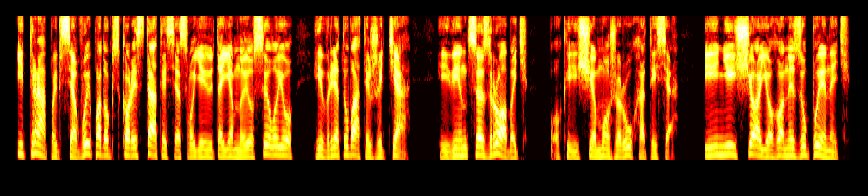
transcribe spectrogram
і трапився випадок скористатися своєю таємною силою і врятувати життя. І він це зробить, поки ще може рухатися, і ніщо його не зупинить.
